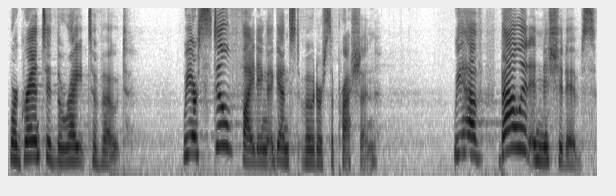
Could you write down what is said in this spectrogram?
were granted the right to vote. We are still fighting against voter suppression. We have ballot initiatives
